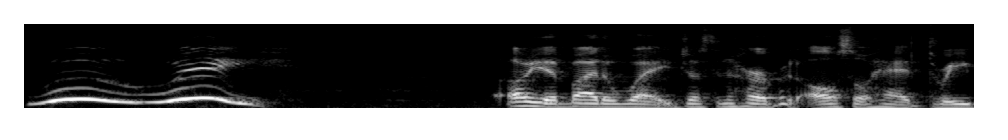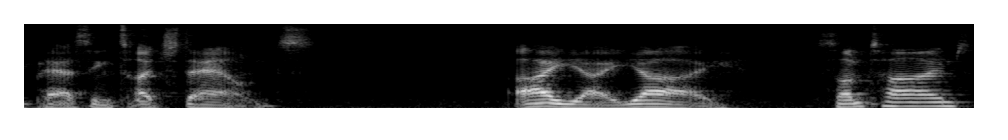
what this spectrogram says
Woo wee! Oh, yeah, by the way, Justin Herbert also had three passing touchdowns. Ay, ay, ay. Sometimes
